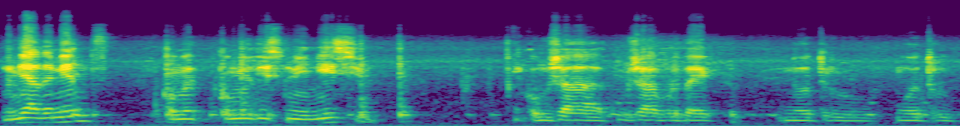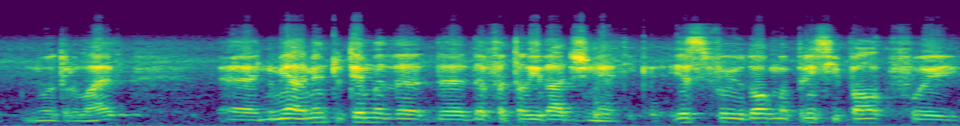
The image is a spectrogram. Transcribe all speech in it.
Nomeadamente, como, como eu disse no início, e como já, como já abordei no outro, no outro no outro live, uh, nomeadamente o tema da, da, da, fatalidade genética. Esse foi o dogma principal que foi,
